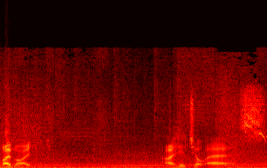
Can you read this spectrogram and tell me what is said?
Bye bye. I hit your ass.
